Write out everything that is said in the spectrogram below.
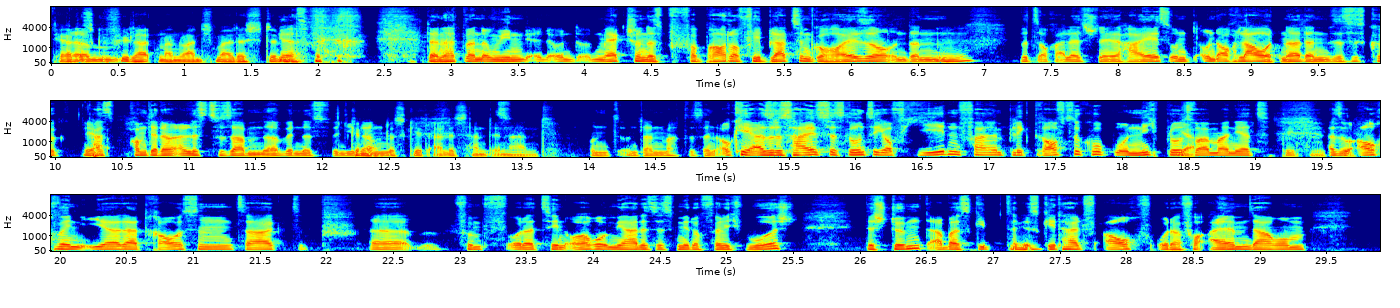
ja, das ähm, Gefühl hat man manchmal, das stimmt. Ja. Dann hat man irgendwie und, und merkt schon, das verbraucht auch viel Platz im Gehäuse und dann mhm. wird's auch alles schnell heiß und und auch laut, ne? Dann das ist ja. Passt, kommt ja dann alles zusammen, ne? Wenn das wenn die genau, dann das geht alles Hand in Hand. Und und dann macht es dann okay, also das heißt, es lohnt sich auf jeden Fall einen Blick drauf zu gucken und nicht bloß, ja, weil man jetzt definitiv. also auch wenn ihr da draußen sagt pff, äh, fünf oder zehn Euro im Jahr, das ist mir doch völlig wurscht. Das stimmt, aber es gibt mhm. es geht halt auch oder vor allem darum,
